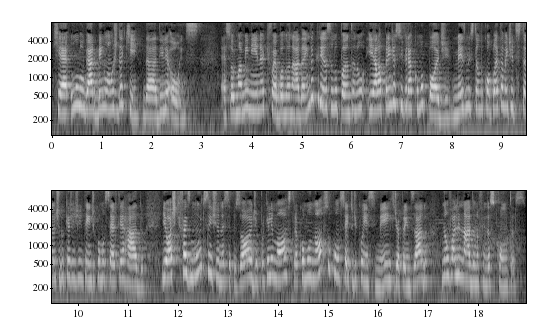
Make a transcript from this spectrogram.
que é Um Lugar Bem Longe Daqui, da Delia Owens. É sobre uma menina que foi abandonada ainda criança no pântano e ela aprende a se virar como pode, mesmo estando completamente distante do que a gente entende como certo e errado. E eu acho que faz muito sentido nesse episódio porque ele mostra como o nosso conceito de conhecimento, de aprendizado, não vale nada no fim das contas.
